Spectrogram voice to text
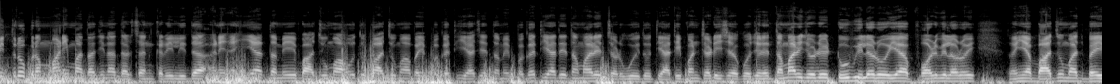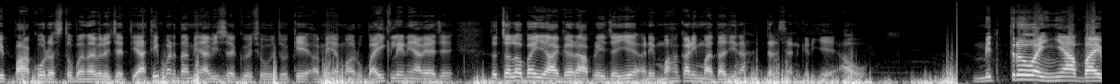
મિત્રો, બ્રહ્માણી માતાજીના દર્શન કરી લીધા અને અહીંયા તમે બાજુમાં આવો તો બાજુમાં ભાઈ પગથિયા છે. તમે પગથિયાથી તમારે ચડવું હોય તો ત્યાંથી પણ ચડી શકો છો. અને તમારી જોડે ટુ વ્હીલર હોય યા ફોર વ્હીલર હોય, તો અહીંયા બાજુમાં જ ભાઈ પાકો રસ્તો બનાવેલો છે. ત્યાંથી પણ તમે આવી શકો છો, જો કે અમે અમારું બાઇક લઈને આવ્યા છે. તો ચલો ભાઈ આગળ આપણે જઈએ અને મહાકાળી માતાજીના દર્શન કરીએ. મિત્રો, અહીંયા ભાઈ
